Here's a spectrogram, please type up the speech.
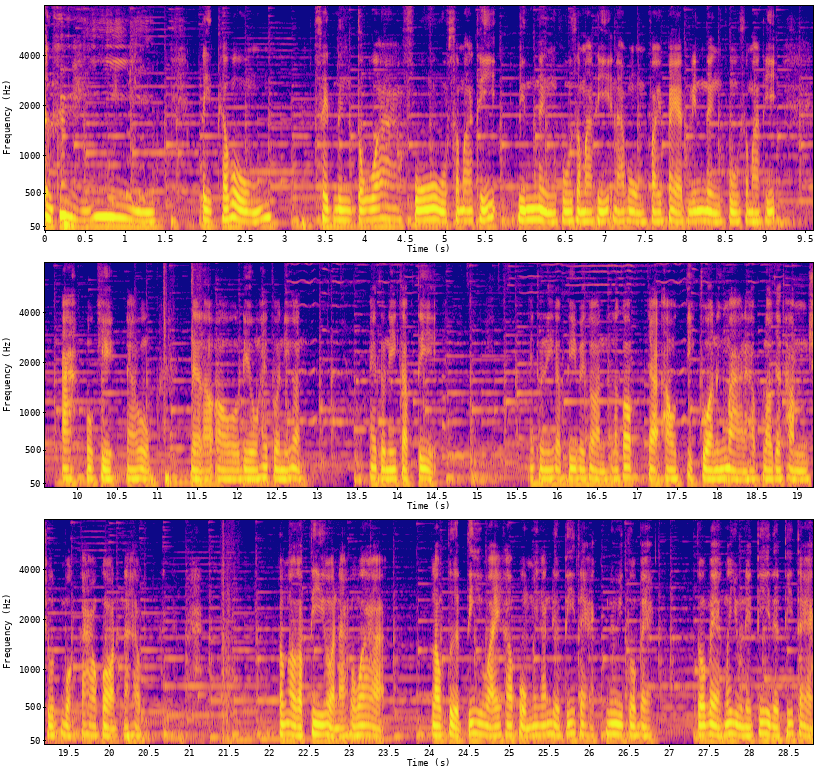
อือหือติดครับผม เสร็จหนึ่งตัวฟูสมาธิวินหนึ่งฟูสมาธินะผมไฟแปดวินหนึ่งฟูสมาธิ อะโอเคนะผมเดี๋ยวเราเอาเดลให้ตัวนี้ก่อน ให้ตัวนี้กับตี้ให้ตัวนี้กับตี้ไปก่อน แล้วก็จะเอาอีกตัวนึงมานะครับ เราจะทำชุดบวกเก้าก่อนนะครับ ต้องเอากับตี้ก่อนนะ เพราะว่า เราเปิดตี้ไว้ครับผมไม่งั้นเดี๋ยวตี้แตกไม่มีตัวแบก ตัวแบกไม่อยู่ในตี้เดี๋ยวตี้แตก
